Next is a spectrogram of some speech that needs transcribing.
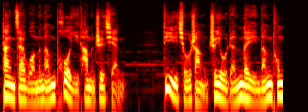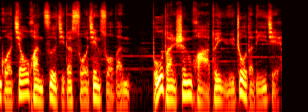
但在我们能破译他们之前，地球上只有人类能通过交换自己的所见所闻，不断深化对宇宙的理解。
